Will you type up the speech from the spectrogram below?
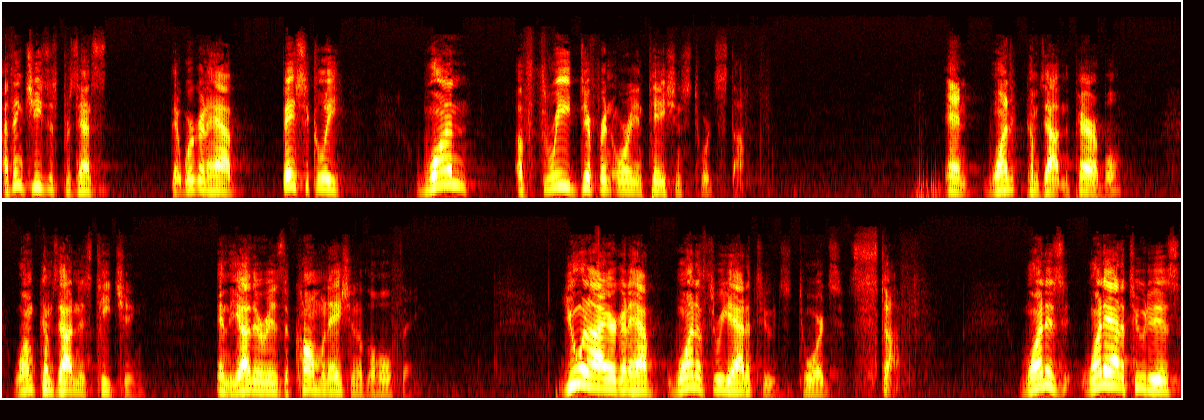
I think Jesus presents that we're going to have basically one of three different orientations towards stuff. And one comes out in the parable, one comes out in his teaching, and the other is the culmination of the whole thing. You and I are going to have one of three attitudes towards stuff. One is one attitude is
